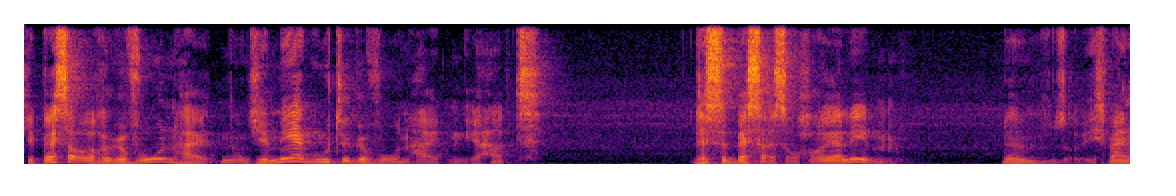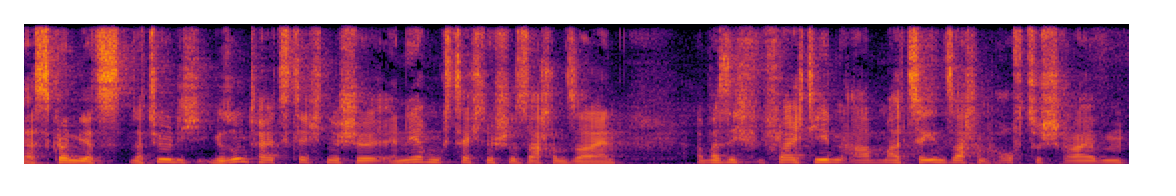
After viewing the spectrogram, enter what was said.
je besser eure Gewohnheiten und je mehr gute Gewohnheiten ihr habt, desto besser ist auch euer Leben. Ne? Ich meine, das können jetzt natürlich gesundheitstechnische, ernährungstechnische Sachen sein, aber sich vielleicht jeden Abend mal zehn Sachen aufzuschreiben,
